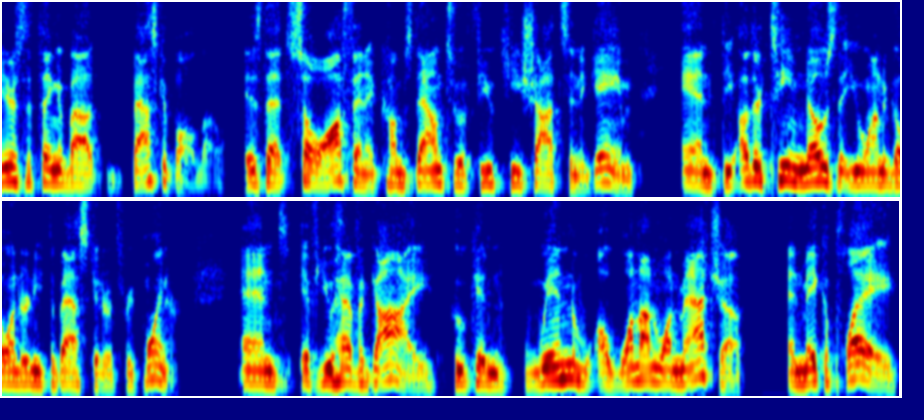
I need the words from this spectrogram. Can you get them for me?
Here's the thing about basketball, though, is that so often it comes down to a few key shots in a game, and the other team knows that you want to go underneath the basket or three pointer. And if you have a guy who can win a one on one matchup and make a play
